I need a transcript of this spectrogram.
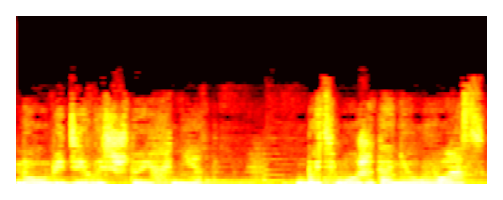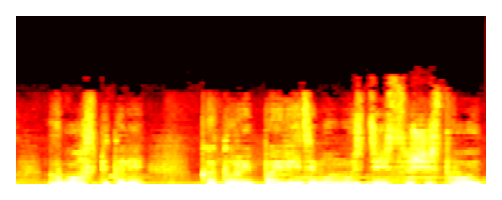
но убедилась, что их нет. Быть может, они у вас, в госпитале, который, по-видимому, здесь существует.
